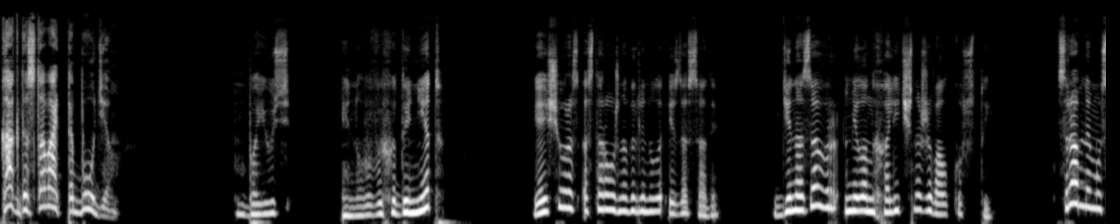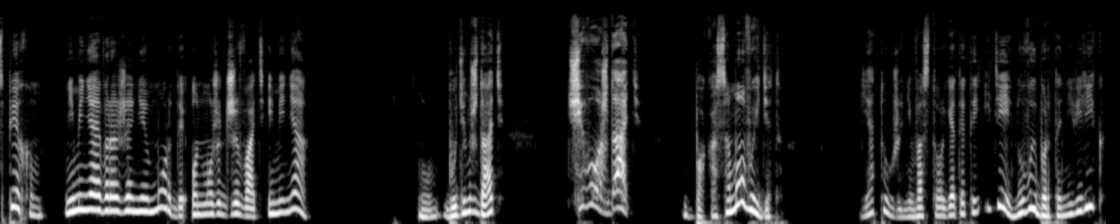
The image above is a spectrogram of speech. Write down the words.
Как доставать-то будем? Боюсь, иного выхода нет. Я еще раз осторожно выглянула из засады. Динозавр меланхолично жевал кусты. С равным успехом, не меняя выражения морды, он может жевать и меня. Будем ждать. Чего ждать? Пока само выйдет. Я тоже не в восторге от этой идеи, но выбор-то невелик.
